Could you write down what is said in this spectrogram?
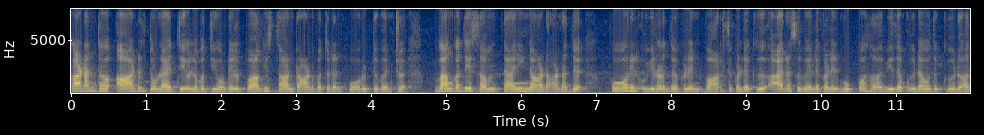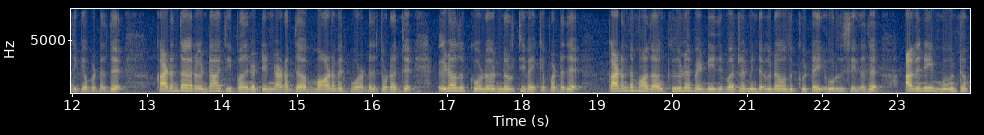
கடந்த ஆயிரத்தி தொள்ளாயிரத்தி எழுபத்தி ஒன்றில் பாகிஸ்தான் இராணுவத்துடன் போரிட்டு வென்று வங்கதேசம் தனி நாடானது. போரில் உயிரிழந்தவர்களின் வாரிசுகளுக்கு அரசு வேலைகளில் முப்பது சதவீதம் இடஒதுக்கீடு அதிகப்பட்டது. கடந்த ரெண்டாயிரத்தி பதினெட்டில் நடந்த மாணவர் போராட்டத்தை தொடர்ந்து இடஒதுக்கீடு நிறுத்தி வைக்கப்பட்டது. கடந்த மாதம் கீழமை நீதிமன்றம் இந்த இடஒதுக்கீட்டை உறுதி செய்தது. அதனை மீண்டும்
